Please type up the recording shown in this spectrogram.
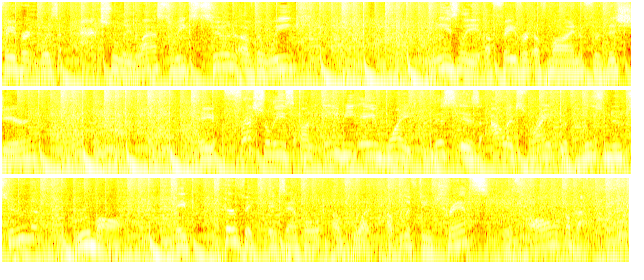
Favorite was actually last week's tune of the week. Easily a favorite of mine for this year. A fresh release on AVA White. This is Alex Wright with his new tune, Broomall. A perfect example of what uplifting trance is all about.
